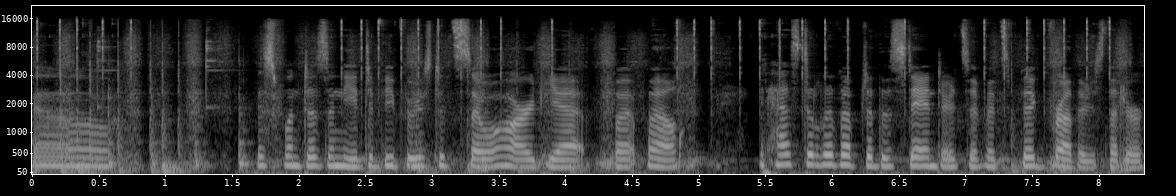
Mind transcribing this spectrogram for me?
go. This one doesn't need to be boosted so hard yet, but well, it has to live up to the standards of its big brothers that are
